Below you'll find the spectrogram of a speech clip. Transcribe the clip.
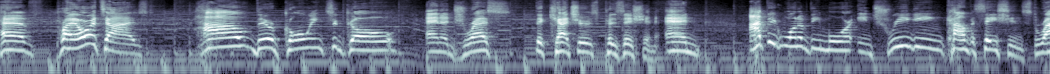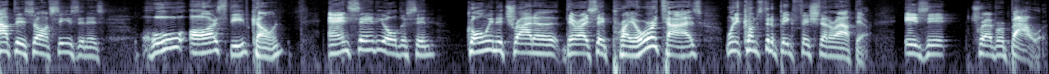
have prioritized how they're going to go and address the catcher's position. And I think one of the more intriguing conversations throughout this offseason is who are Steve Cohen and Sandy Alderson going to try to, dare I say, prioritize when it comes to the big fish that are out there? Is it Trevor Bauer?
